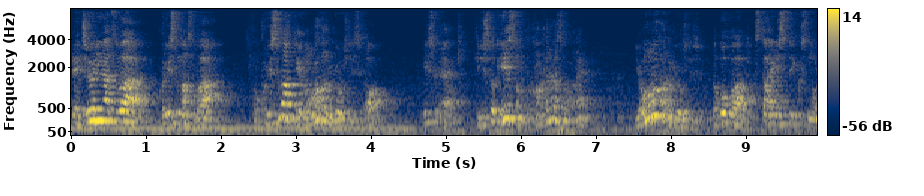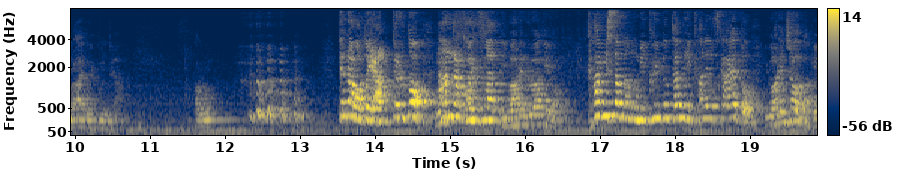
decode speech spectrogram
で12月はクリスマスはクリスマスって世の中の行事ですよ。いいですね。キリストイエス様って関係ないですからね。世の中の行事ですよ。僕はスタイリスティックスのライブ行くんだよ。あの。ってなことやってるとなんだこいつはって言われるわけよ。神様の御国のために金使えと言われちゃうわけ。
